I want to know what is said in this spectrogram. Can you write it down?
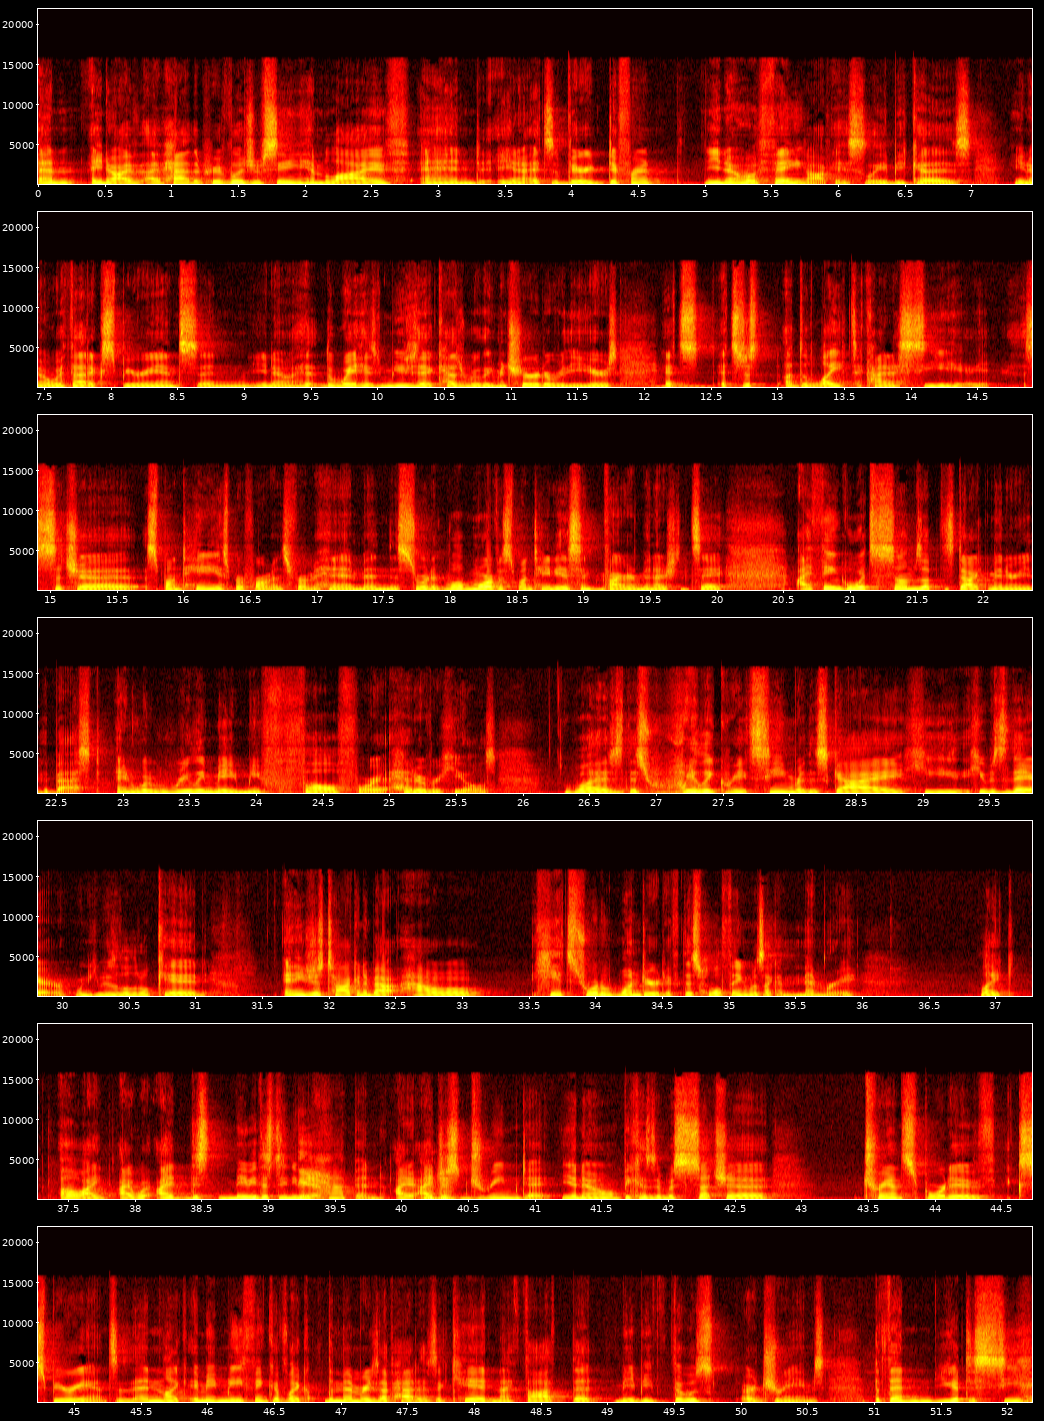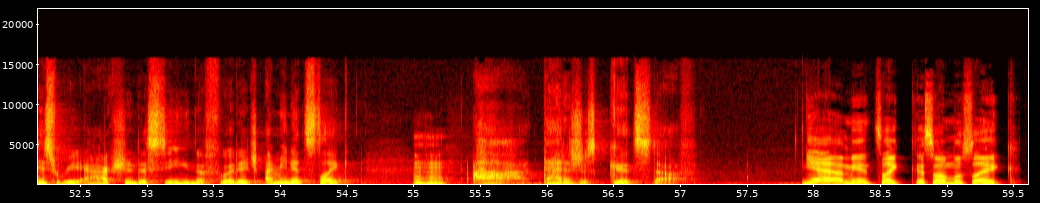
and you know I've, I've had the privilege of seeing him live and you know it's a very different you know thing obviously because you know with that experience and you know the way his music has really matured over the years it's it's just a delight to kind of see such a spontaneous performance from him in this sort of well more of a spontaneous environment i should say i think what sums up this documentary the best and what really made me fall for it head over heels was this really great scene where this guy he he was there when he was a little kid and he's just talking about how he had sort of wondered if this whole thing was like a memory. Like oh i i, I this maybe this didn't even Yeah. happen. I i just mm-hmm. dreamed it you know because it was such a transportive experience. And like it made me think of like the memories i've had as a kid and i thought that maybe those are dreams. But then you get to see his reaction to seeing the footage. I mean it's like ah that is just good stuff. Yeah, I mean, it's like it's almost like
